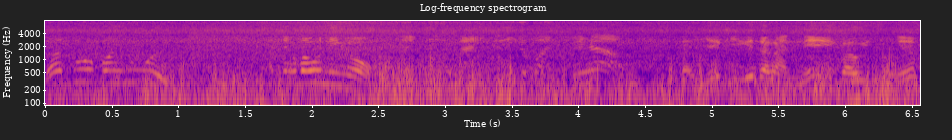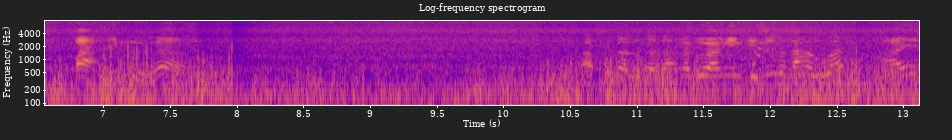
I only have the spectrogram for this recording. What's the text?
Dah 2.2. Macam ke bau ni kau? Tak ya kira dalam ni kau itu dia 4 5 lah. Apa kalau kadang kalau angin gini kau tahu lah. Air.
